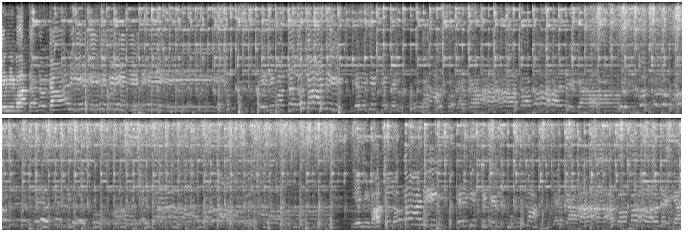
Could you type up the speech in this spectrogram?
ఏమి వార్తలు కానీ ఏమి కానీ ఎరిగించి తెలుపు గోపాలయ్యా.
